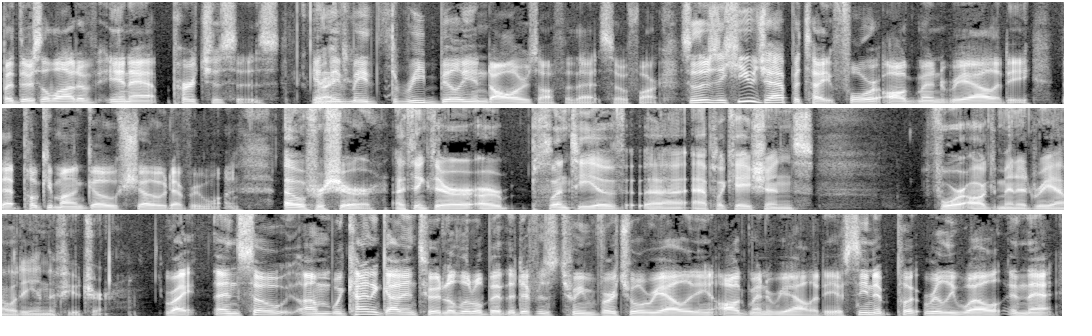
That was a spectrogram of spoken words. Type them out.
but there's a lot of in-app purchases, and Right. they've made three billion dollars off of that so far. So there's a huge appetite for augmented reality that Pokemon Go showed everyone. Oh, for sure. I think there are plenty of uh, applications for augmented reality in the future. Right. And so um, we kind of got into it a little bit the difference between virtual reality and augmented reality. I've seen it put really well in that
